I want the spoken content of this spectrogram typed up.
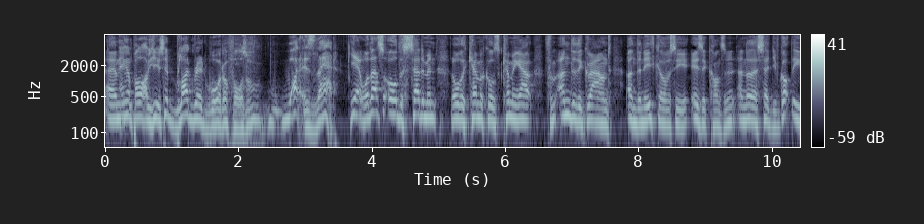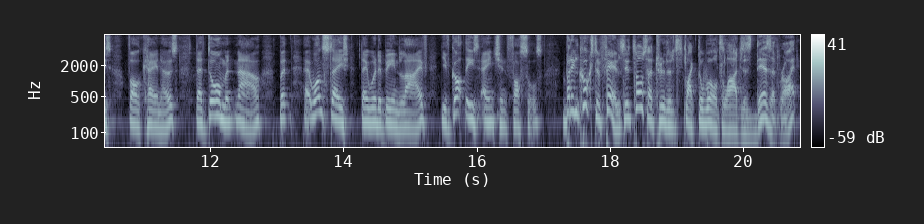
Um, Hang on, Paul. You said blood red waterfalls. What is that? yeah, well, that's all the sediment and all the chemicals coming out from under the ground underneath, because obviously it is a continent. And as I said, you've got these volcanoes. They're dormant now, but at one stage they would have been live. You've got these ancient fossils. But in Cook's defence, it's also true that it's like the world's largest desert, right?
